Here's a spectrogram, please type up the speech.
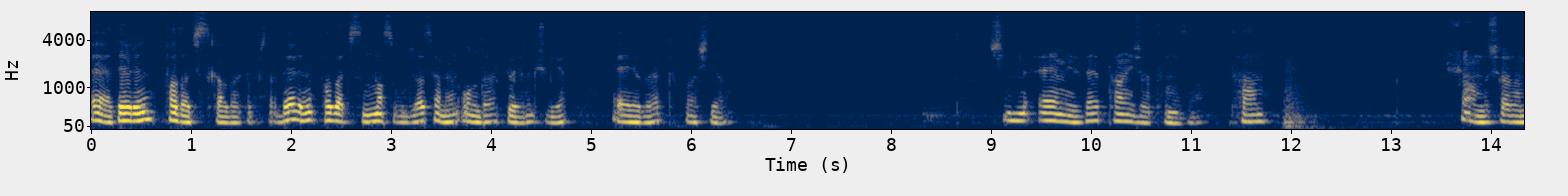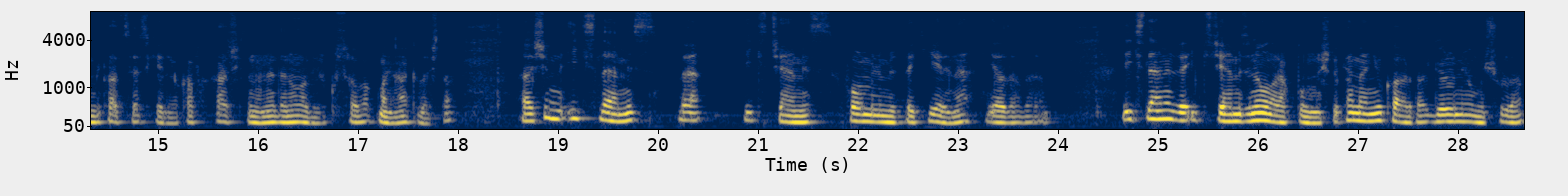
E devrenin faz açısı kaldı arkadaşlar. Devrenin faz açısını nasıl bulacağız? Hemen onu da görelim şuraya. E yazarak başlayalım. Şimdi E'mizde tanjantımızı tan şu an dışarıdan birkaç ses geliyor. Kafa karışıklığına neden olabilir. Kusura bakmayın arkadaşlar. Ee, şimdi x'lerimiz ve xc'miz formülümüzdeki yerine yazalım. x'lerimiz ve xc'mizi ne olarak bulmuştuk? Hemen yukarıda görünüyormuş şuradan.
